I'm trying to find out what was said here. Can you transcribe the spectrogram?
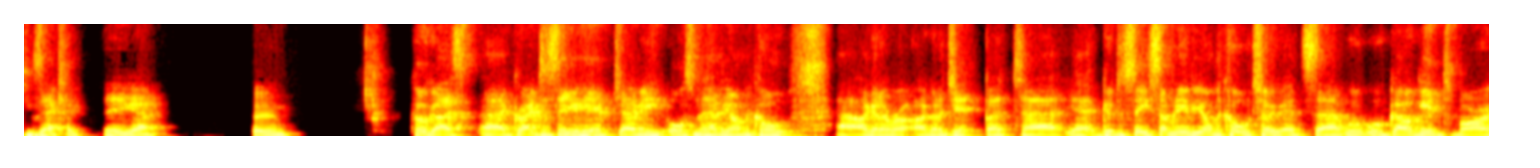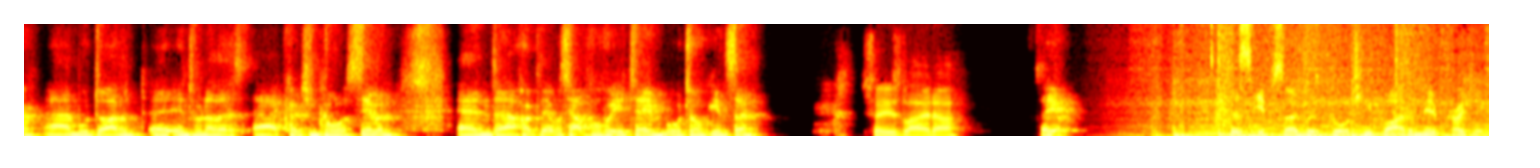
Exactly. There you go. Boom. Cool guys, uh, great to see you here, Jamie. Awesome to have you on the call. Uh, I got a I got a jet, but uh, yeah, good to see so many of you on the call too. It's uh, we'll, we'll, go again tomorrow. Um, we'll dive uh, into another uh, coaching call at seven, and I hope that was helpful for your team. We'll talk again soon. See you later. See you. This episode was brought to you by the Meta Project,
